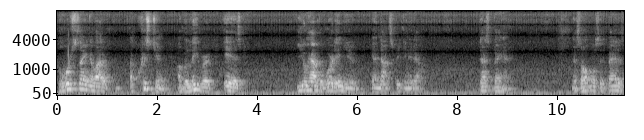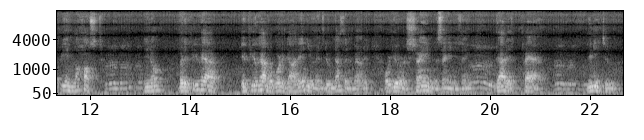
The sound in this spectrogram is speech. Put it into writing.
the worst thing about a, a Christian, a believer, is you have the word in you and not speaking it out. That's bad. That's almost as bad as being lost, Mm-hmm. you know? But if you have, if you have the word of God in you and do nothing about it, or you're ashamed to say anything, Mm. that is bad. Mm-hmm. You need to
